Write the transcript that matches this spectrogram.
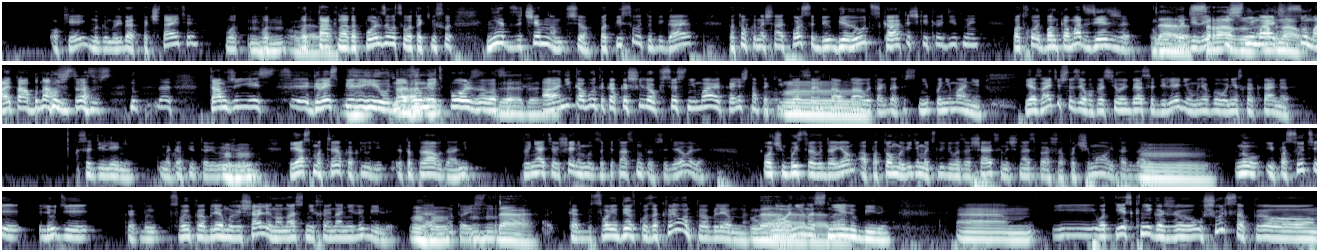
Окей, мы говорим, ребят, почитайте. Вот, Мгм. вот, Да, вот да. так надо пользоваться, вот такие условия. Нет, зачем нам? Все, подписывают, убегают. Потом, когда начинают пользоваться, бе- берут с карточки кредитной, подходит банкомат здесь же, Да, в отделении, сразу и снимается обнал. сумма. А это обнал уже сразу. Ну, там же есть э, грейс-период, надо уметь пользоваться. А они как будто как кошелек все снимают, конечно, там такие проценты, обнал и так далее. То есть непонимание. Я знаете, что сделал? Попросил ребят с отделения, у меня было несколько камер с отделений на компьютере. И Я смотрел, как люди, это правда, они принятие решения мы за 15 минут все делали. Очень быстро выдаем, а потом мы видим, эти люди возвращаются, начинают спрашивать, а почему и так далее. М, Ну, и по сути, люди как бы свою проблему решали, но нас ни хрена не любили. да? Мгм. Ну, то есть, Мгм. Да. как бы свою дырку закрыл он проблемную, Да, но да, они да, нас да. не любили. Эм, и вот есть книга же у Шульца про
